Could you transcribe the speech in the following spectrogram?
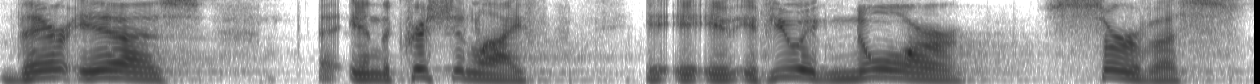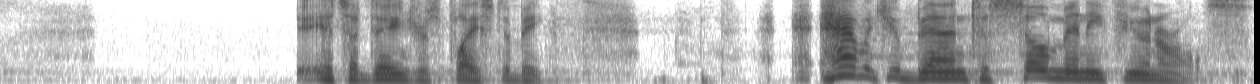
there is, uh, in the Christian life, if you ignore service, it's a dangerous place to be. Haven't you been to so many funerals?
